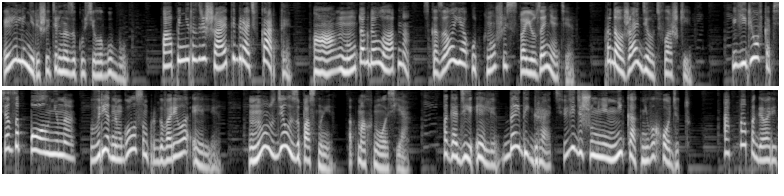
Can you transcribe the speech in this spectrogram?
Элли нерешительно закусила губу. «Папа не разрешает играть в карты». «А, ну тогда ладно», — сказала я, уткнувшись в свое занятие. «Продолжай делать флажки». «Веревка вся заполнена», — вредным голосом проговорила Элли. «Ну, сделай запасные», — отмахнулась я. «Погоди, Элли, дай доиграть. Видишь, у меня никак не выходит». «А папа говорит,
